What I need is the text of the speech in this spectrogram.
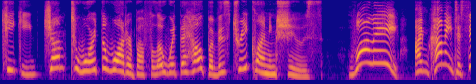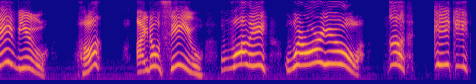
Kiki jumped toward the water buffalo with the help of his tree climbing shoes. Wali! I'm coming to save you! Huh? I don't see you. Wali, where are you? Uh, Kiki,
